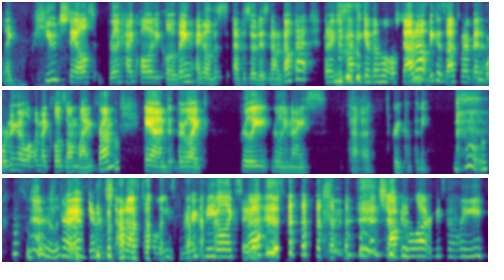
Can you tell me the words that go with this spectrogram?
like huge sales, really high quality clothing. I know this episode is not about that, but I just have to give them a little shout out because that's where I've been ordering a lot of my clothes online from. And they're like really, really nice. Uh, great company. oh, Express, okay, I like Here I am giving shout outs to all these American Eagle Express. I've been shopping a lot recently.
